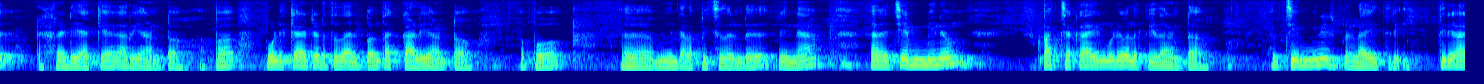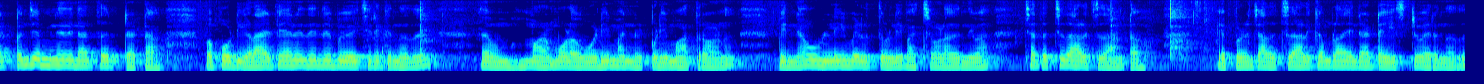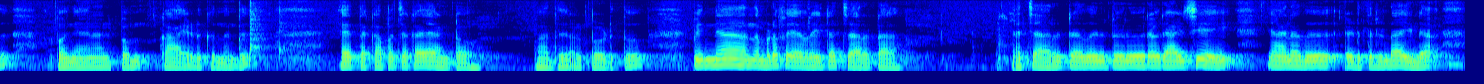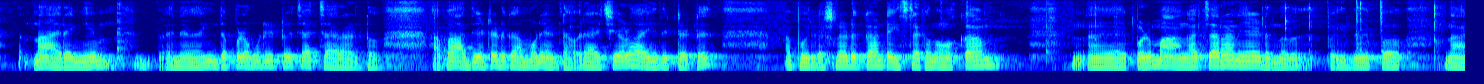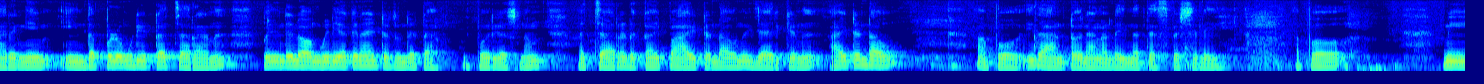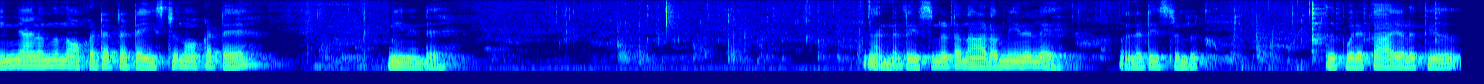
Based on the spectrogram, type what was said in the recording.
റെഡിയാക്കിയ കറിയാണ് കേട്ടോ അപ്പോൾ പുളിക്കായിട്ട് എടുത്തത് അല്പം തക്കാളിയാണ് കേട്ടോ അപ്പോൾ മീൻ തിളപ്പിച്ചതുണ്ട്. പിന്നെ ചെമ്മീനും പച്ചക്കായും കൂടി ഒലത്തിയതാണ് കേട്ടോ ചെമ്മീൻ ഇരിപ്പുള്ള ഇത്തിരി. ഇത്തിരി അല്പം ചെമ്മീൻ ഇതിനകത്ത് ഇട്ടോ അപ്പോൾ പൊടികളായിട്ട് ഞാൻ ഇതിൽ ഉപയോഗിച്ചിരിക്കുന്നത് മുളക് പൊടി മഞ്ഞൾപ്പൊടി മാത്രമാണ്. പിന്നെ ഉള്ളി വെളുത്തുള്ളി പച്ചമുളക് എന്നിവ ചതച്ച് താളിച്ചതാണ് കേട്ടോ എപ്പോഴും ചതച്ച് താളിക്കുമ്പോഴാണ് അതിന്റെ ആ ടേസ്റ്റ് വരുന്നത്. അപ്പോൾ ഞാൻ അല്പം കായ എടുക്കുന്നുണ്ട്. ഏത്തക്ക പച്ചക്കായാണ് കേട്ടോ അപ്പോൾ അത് അല്പം എടുത്തു. പിന്നെ നമ്മുടെ ഫേവറേറ്റ് അച്ചാർ അച്ചാറിട്ടത് ഇട്ടൊരു ഒരു- ഒരാഴ്ചയായി. ഞാനത് എടുത്തിട്ടുണ്ടായില്ല. നാരങ്ങയും പിന്നെ ഈന്തപ്പഴം കൂടി ഇട്ട് വെച്ച അച്ചാറാണ് കേട്ടോ അപ്പോൾ ആദ്യമായിട്ട് എടുക്കാൻ പോണേ കേട്ടോ ഒരാഴ്ചയോളം ആയി ഇതിട്ടിട്ട് അപ്പോൾ ഒരു കഷ്ണം എടുക്കാം ടേസ്റ്റൊക്കെ നോക്കാം. എപ്പോഴും മാങ്ങ അച്ചാറാണ് ഞാൻ ഇടുന്നത്. അപ്പോൾ ഇത് ഇപ്പോൾ നാരങ്ങയും ഈന്തപ്പഴം കൂടി ഇട്ട അച്ചാറാണ്. അപ്പോൾ ഇതിന്റെ ലോങ് വീഡിയോ ഒക്കെ ഞാൻ ഇട്ടിട്ടുണ്ട് കേട്ടോ ഇപ്പോൾ ഒരു കഷ്ണം അച്ചാർ എടുക്കാം. ഇപ്പോൾ ആയിട്ടുണ്ടാവും എന്ന് വിചാരിക്കണ്. ആയിട്ടുണ്ടാവും. അപ്പോൾ ഇതാണ് കേട്ടോ ഞങ്ങളുടെ ഇന്നത്തെ സ്പെഷ്യലി അപ്പോൾ മീൻ ഞാനൊന്ന് നോക്കട്ടെ കേട്ടോ ടേസ്റ്റ് നോക്കട്ടെ. മീനിന്റെ. നല്ല ടേസ്റ്റ് ഉണ്ട് കേട്ടോ നാടൻ മീനല്ലേ? നല്ല ടേസ്റ്റ് ഉണ്ട്. അതുപോലെ കായ ഒലത്തിയത്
